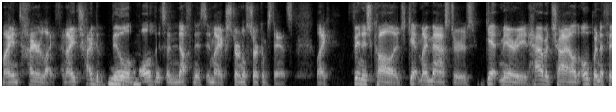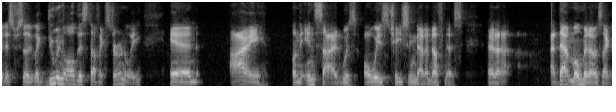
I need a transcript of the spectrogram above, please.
my entire life. And I tried to build mm. all this enoughness in my external circumstance, like finish college, get my master's, get married, have a child, open a fitness facility, like doing all this stuff externally. And I, on the inside, was always chasing that enoughness. And I, at that moment, I was like,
